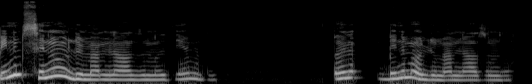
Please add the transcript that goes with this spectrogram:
benim seni öldürmem lazımdı diyemedim. Ben benim öldürmem lazımdı.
